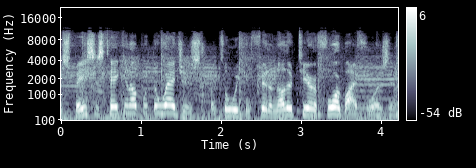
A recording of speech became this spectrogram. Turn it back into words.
The space is taken up with the wedges until we can fit another tier of 4x4s in.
